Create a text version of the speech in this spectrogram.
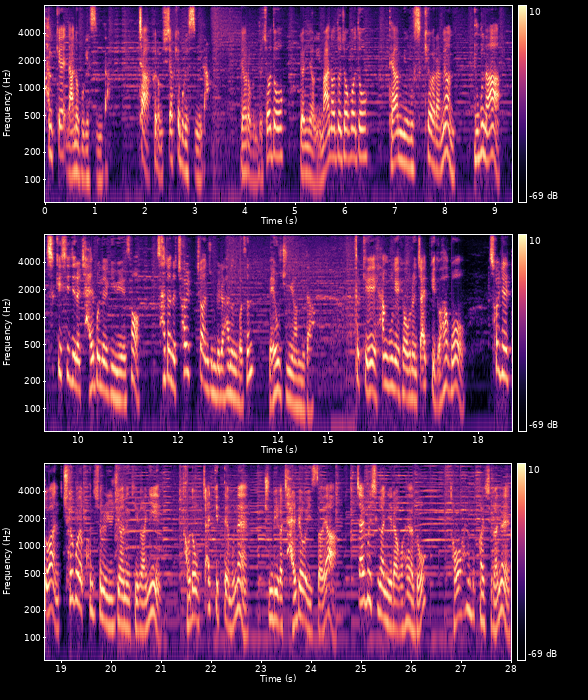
함께 나눠보겠습니다. 자, 그럼 시작해 보겠습니다. 여러분도 저도 연령이 많아도 적어도 대한민국 스키어라면 누구나 스키 시즌을 잘 보내기 위해서 사전에 철저한 준비를 하는 것은 매우 중요합니다. 특히 한국의 겨울은 짧기도 하고 설질 또한 최고의 컨디션을 유지하는 기간이 더더욱 짧기 때문에 준비가 잘 되어 있어야 짧은 시간이라고 해도 더 행복한 시간을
